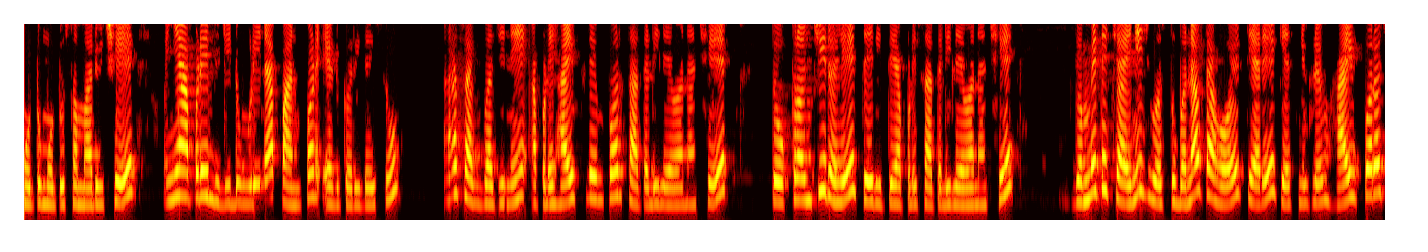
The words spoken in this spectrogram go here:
મોટું મોટું સમાર્યું છે. અહીંયા આપણે લીલી ડુંગળીના પાન પણ એડ કરી દઈશું. આ શાકભાજીને આપણે હાઈ ફ્લેમ પર સાતડી લેવાના છે. તો ક્રન્ચી રહે તે રીતે આપણે સાતડી લેવાના છે. ગમે તે ચાઇનીઝ વસ્તુ બનાવતા હોય, ત્યારે ગેસની ફ્લેમ હાઈ ઉપર જ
